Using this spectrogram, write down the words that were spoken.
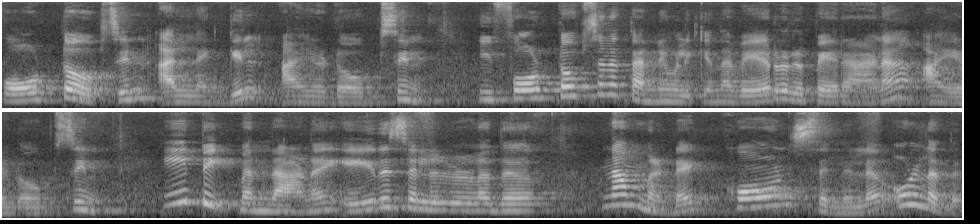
ഫോട്ടോപ്സിൻ അല്ലെങ്കിൽ അയഡോപ്സിൻ ഈ ഫോട്ടോപ്സിനെ തന്നെ വിളിക്കുന്ന വേറൊരു പേരാണ് അയഡോപ്സിൻ ഈ പിഗ്മെന്റ് ആണ് ഏത് സെല്ലിലുള്ളത്? നമ്മുടെ കോൺ സെല്ലിൽ ഉള്ളത്.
